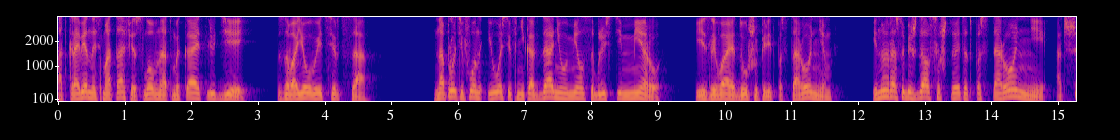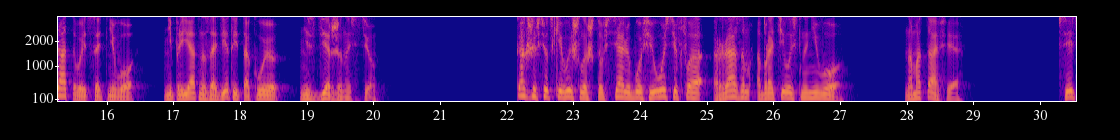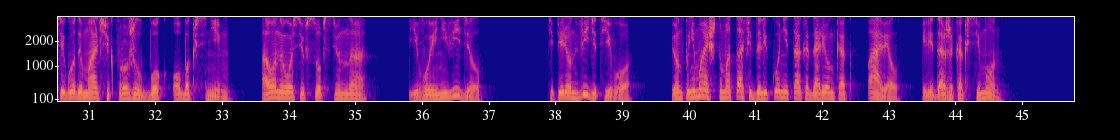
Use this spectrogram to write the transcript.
Откровенность Матафия словно отмыкает людей, завоевывает сердца. Напротив, он, Иосиф, никогда не умел соблюсти меру и, изливая душу перед посторонним, иной раз убеждался, что этот посторонний отшатывается от него, неприятно задетый такой несдержанностью. Как же все-таки вышло, что вся любовь Иосифа разом обратилась на него, на Матафия? Все эти годы мальчик прожил бок о бок с ним, а он, Иосиф, собственно, его и не видел. Теперь он видит его, и он понимает, что Матафи далеко не так одарен, как Павел или даже как Симон.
